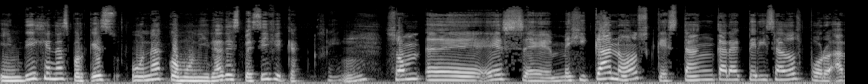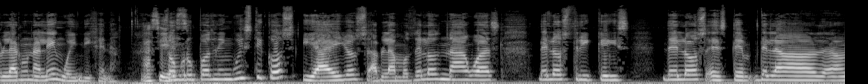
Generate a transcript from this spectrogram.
indígenas porque es una comunidad específica. Sí. ¿Mm? Son eh, es eh, mexicanos que están caracterizados por hablar una lengua indígena. Así Son grupos lingüísticos y a ellos hablamos de los nahuas, de los triquis, de los este de la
